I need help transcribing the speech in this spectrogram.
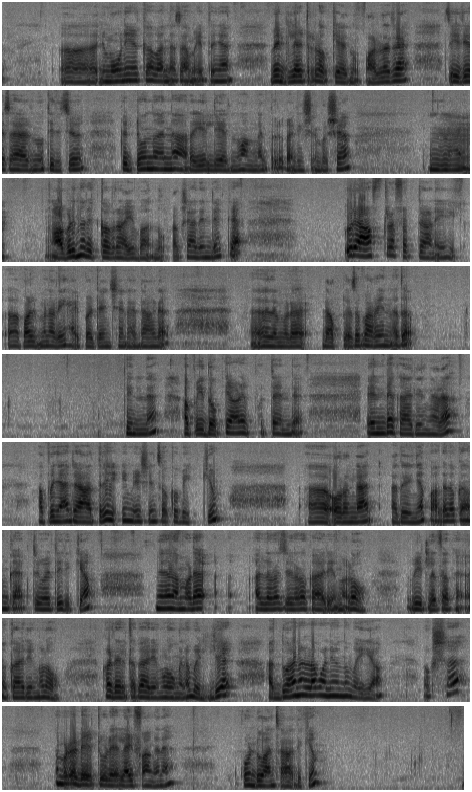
ന്യൂമോണിയൊക്കെ വന്ന സമയത്ത് ഞാൻ വെന്റിലേറ്ററിലൊക്കെ ആയിരുന്നു. വളരെ സീരിയസ് ആയിരുന്നു. തിരിച്ച് കിട്ടുമെന്ന് തന്നെ അറിയില്ലായിരുന്നു അങ്ങനത്തെ ഒരു കണ്ടീഷൻ പക്ഷേ അവിടുന്ന് റിക്കവറായി വന്നു. പക്ഷെ അതിന്റെയൊക്കെ ഒരു ആഫ്റ്റർ എഫക്റ്റാണ് ഈ പൾമണറി ഹൈപ്പർ ടെൻഷൻ എന്നാണ് നമ്മുടെ ഡോക്ടേഴ്സ് പറയുന്നത്. പിന്നെ അപ്പോൾ ഇതൊക്കെയാണ് ഇപ്പോഴത്തെ എന്റെ എന്റെ കാര്യങ്ങൾ അപ്പോൾ ഞാൻ രാത്രി ഈ മെഷീൻസൊക്കെ വെക്കും. ഉറങ്ങാൻ അത് കഴിഞ്ഞാൽ പകലൊക്കെ നമുക്ക് ആക്റ്റീവായിട്ട് ഇരിക്കാം. ഇങ്ങനെ നമ്മുടെ അല്ലറ ചില്ലറ കാര്യങ്ങളോ വീട്ടിലത്തെ കാര്യങ്ങളോ കടയിലത്തെ കാര്യങ്ങളോ അങ്ങനെ വലിയ അധ്വാനമുള്ള പണിയൊന്നും വയ്യ. പക്ഷേ നമ്മുടെ ഡേ ടു ഡേ ലൈഫ് അങ്ങനെ കൊണ്ടുപോകാൻ സാധിക്കും.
